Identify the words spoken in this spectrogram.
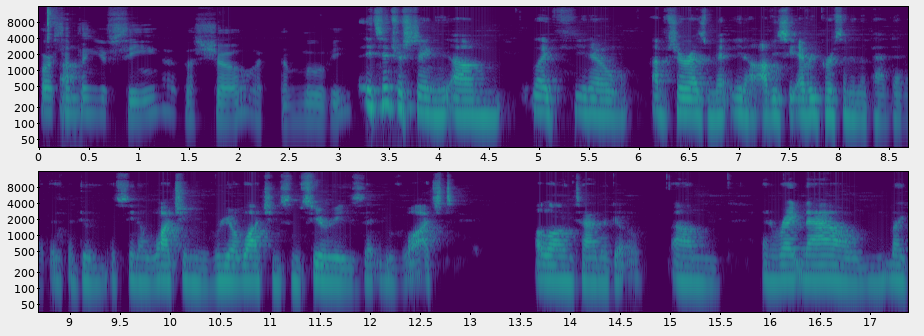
or something you've seen, a show, a, a movie. It's interesting. Um, like you know, I'm sure as you know, obviously every person in the pandemic has been doing this. You know, watching real, watching some series that you've watched a long time ago. Um, and right now, my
